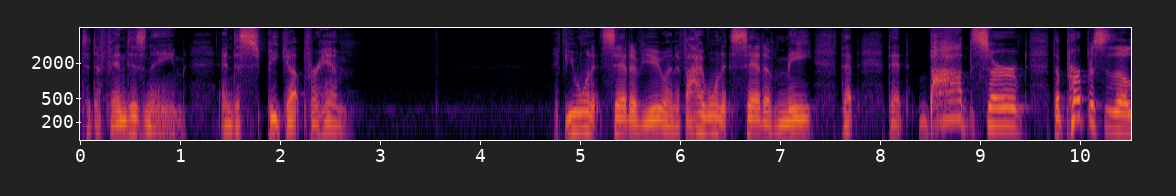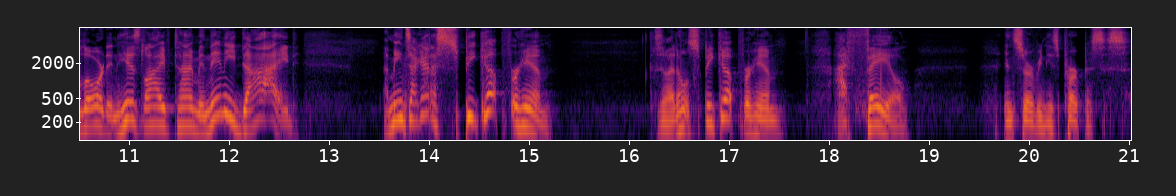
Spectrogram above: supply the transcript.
to defend his name, and to speak up for him. If you want it said of you, and if I want it said of me, that, that Bob served the purposes of the Lord in his lifetime and then he died, that means I got to speak up for him. Because if I don't speak up for him, I fail in serving his purposes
